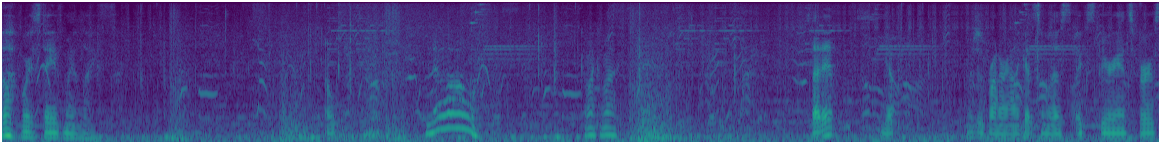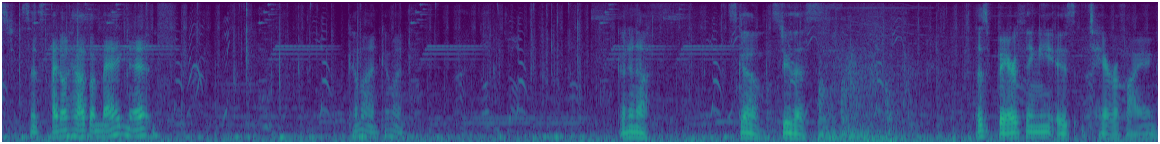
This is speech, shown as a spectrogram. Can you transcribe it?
Oh, worst day of my life. Oh. No! Come on, come on. Is that it? Yep. I'll just run around and get some of this experience first, since I don't have a magnet. Come on, come on. Good enough. Let's go. Let's do this. This bear thingy is terrifying.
